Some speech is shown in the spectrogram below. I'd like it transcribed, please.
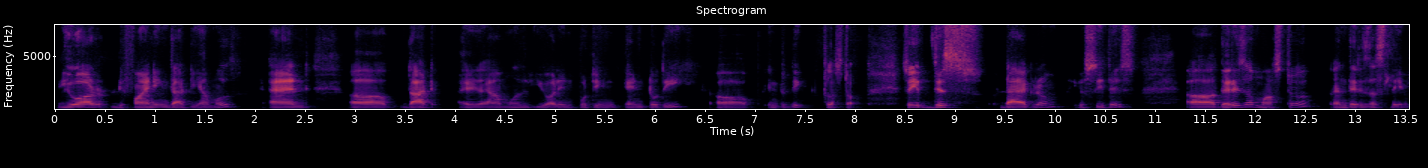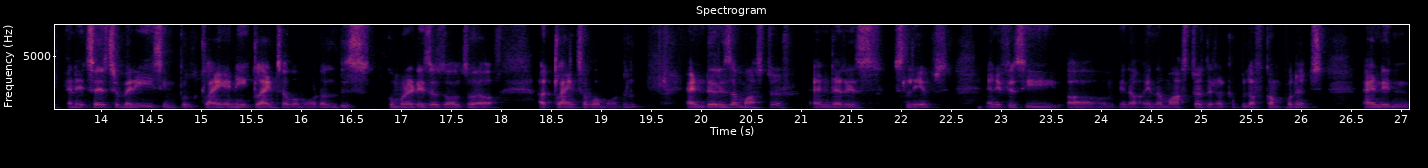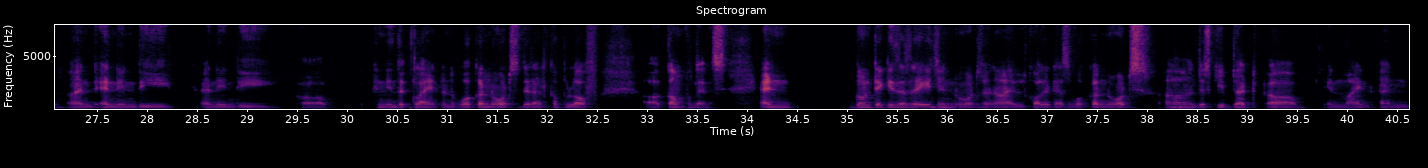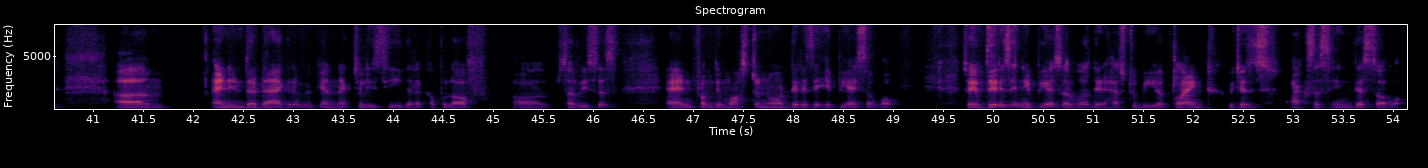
you are defining that YAML and uh, that YAML you are inputting into the uh, into the cluster. So if this diagram, you see this, uh, there is a master and there is a slave, and it's a, it's a very simple client. Any client server model, this Kubernetes is also a, a client server model, and there is a master and there is slaves. And if you see, um, in a in a master, there are a couple of components, and in and and in the and in the uh, and in the client and the worker nodes, there are a couple of uh, components and don't take it as agent nodes and i'll call it as worker nodes uh, just keep that uh, in mind. And um, and in the diagram you can actually see there are a couple of uh, services. And from the master node there is an api server. So if there is an api server there has to be a client which is accessing this server.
